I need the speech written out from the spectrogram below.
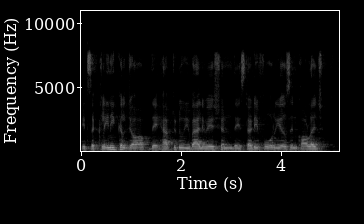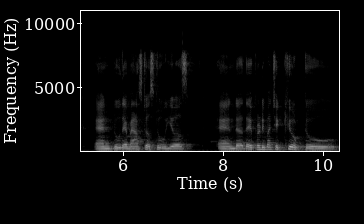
it's a clinical job. They have to do evaluation, they study four years in college and do their master's two years, and uh, they're pretty much equipped to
